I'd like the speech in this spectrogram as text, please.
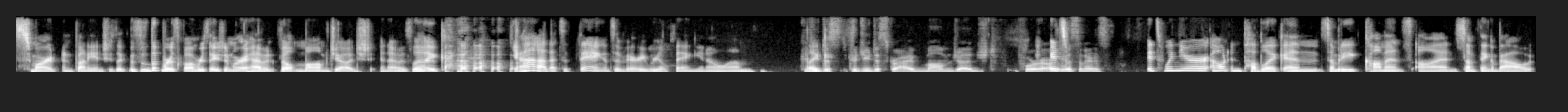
smart and funny, and she's like, "This is the first conversation where I haven't felt mom judged," and I was like. Yeah, that's a thing. It's a very real thing, you know. Um, could you Like- just could you describe mom judged for our listeners? It's when you're out in public and somebody comments on something about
